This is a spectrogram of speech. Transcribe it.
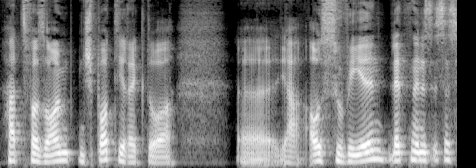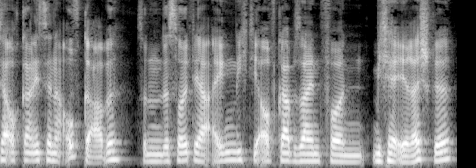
hat es versäumt, einen Sportdirektor äh, ja, auszuwählen. Letzten Endes ist das ja auch gar nicht seine Aufgabe, sondern das sollte ja eigentlich die Aufgabe sein von Michael Reschke.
